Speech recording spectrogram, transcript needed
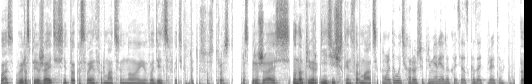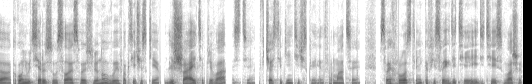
вас, вы распоряжаетесь не только своей информацией, но и владельцев этих Bluetooth-устройств. Распоряжаясь, ну, например, генетической информацией, о, это очень хороший пример, я только хотела сказать про это. Да, какому-нибудь сервису высылая свою слюну, вы фактически лишаете приватности в части генетической информации своих родственников и своих детей, и детей ваших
